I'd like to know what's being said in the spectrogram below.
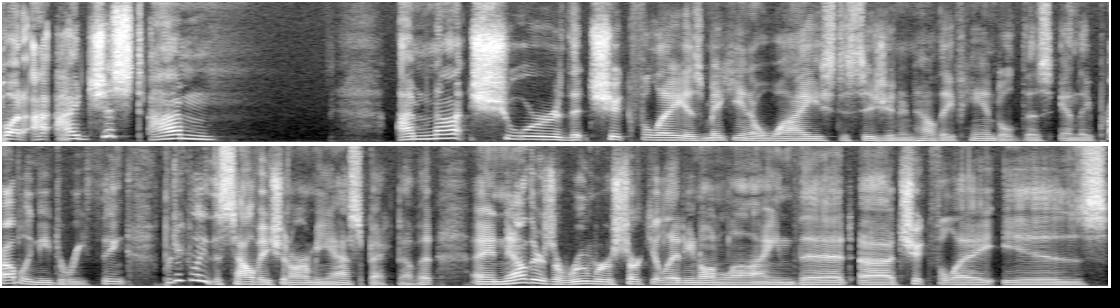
But I, I just I'm I'm not sure that Chick fil A is making a wise decision in how they've handled this, and they probably need to rethink, particularly the Salvation Army aspect of it. And now there's a rumor circulating online that uh, Chick fil A is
